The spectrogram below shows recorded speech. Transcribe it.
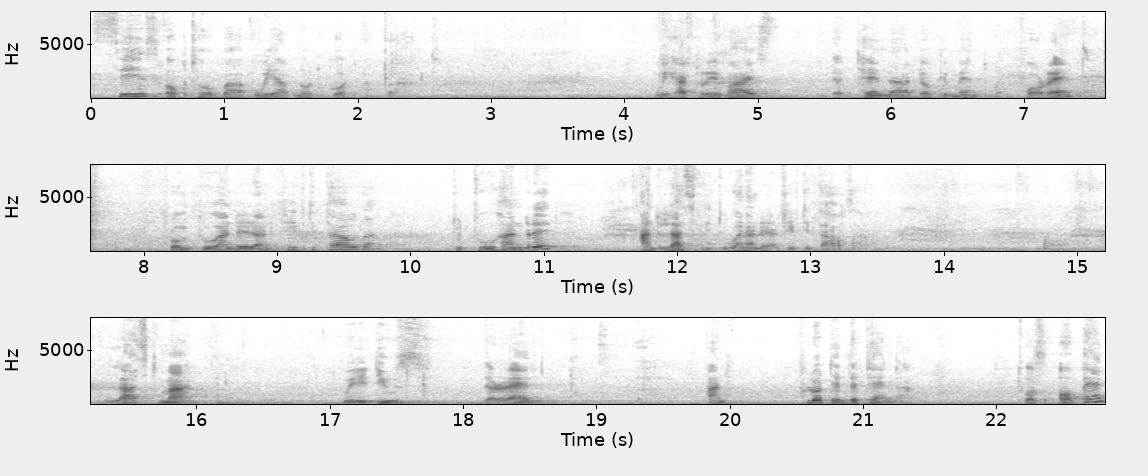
Since October, we have not got a plant. We had revised the tender document for rent from 250,000 to 200, and lastly to 150,000. Last month, we reduced the rent and floated the tender. It was open,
